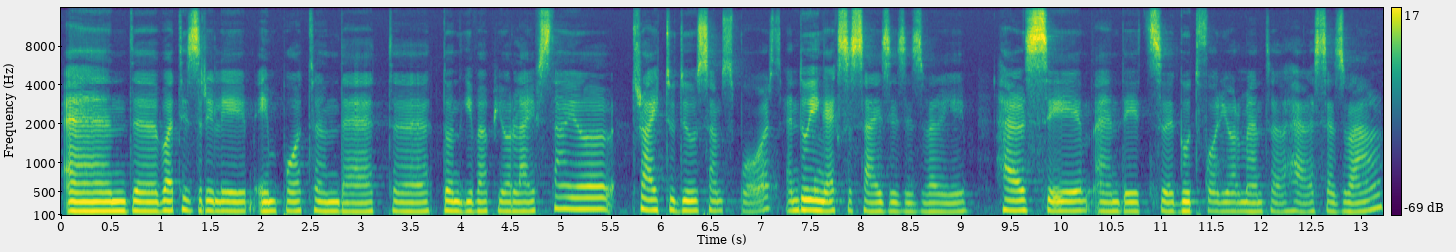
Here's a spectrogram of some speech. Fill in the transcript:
And uh, what is really important that uh, don't give up your lifestyle. Try to do some sports, and doing exercises is very healthy and it's uh, good for your mental health as well.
